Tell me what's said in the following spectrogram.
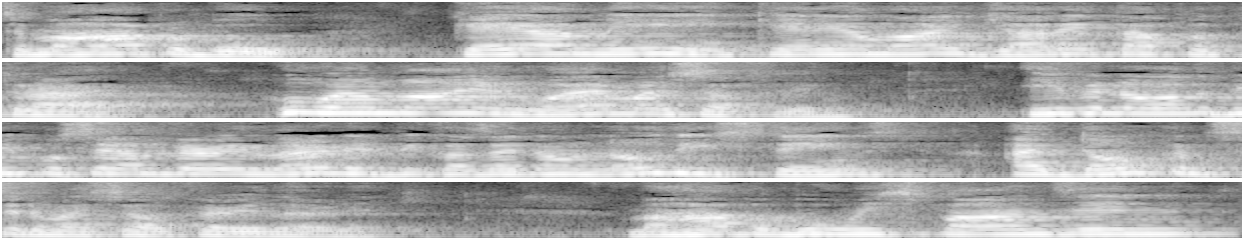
to Mahaprabhu, K a me, Kenya Mai, Jarita Patrai, Who am I and why am I suffering? Even though other people say I'm very learned because I don't know these things, I don't consider myself very learned. Mahaprabhu responds in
